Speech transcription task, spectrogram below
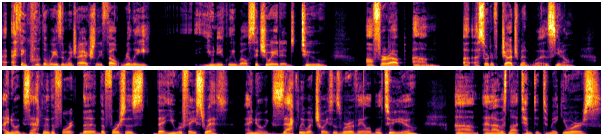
I, I think one of the ways in which I actually felt really uniquely well situated to offer up um, a, a, sort of judgment was, you know, I know exactly the for- the the forces that you were faced with. I know exactly what choices were available to you. Um, and I was not tempted to make yours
